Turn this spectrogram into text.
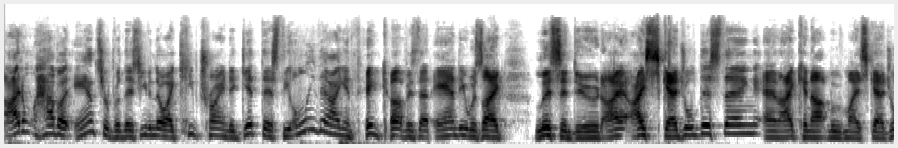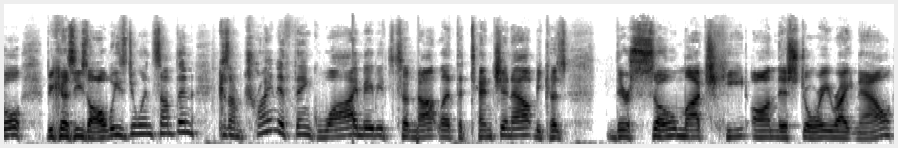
I don't have an answer for this, even though I keep trying to get this. The only thing I can think of is that Andy was like, "Listen, dude, I I scheduled this thing and I cannot move my schedule because he's always doing something." Because I'm trying to think why. Maybe it's to not let the tension out because there's so much heat on this story right now.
